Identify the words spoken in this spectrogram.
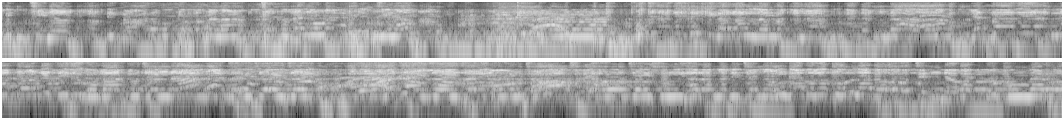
ఆహ్వానించిన అధికారము తన చెతులను అందించిన తిరుగుబాటు జెండా జై జై జై జై జై జై జయ హో జై జనం గదులుతున్నదో జెండ పట్టుకున్నరో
